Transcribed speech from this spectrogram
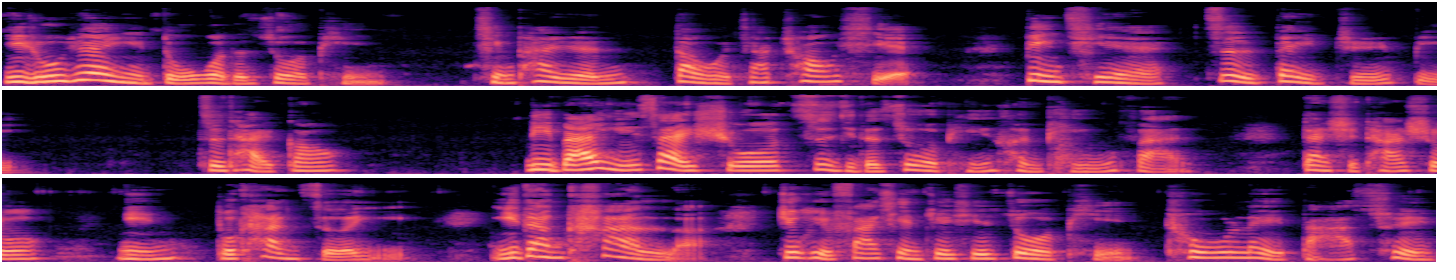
你如愿意读我的作品，请派人到我家抄写，并且自备纸笔，姿态高。李白一再说自己的作品很平凡，但是他说：“您不看则已，一旦看了，就会发现这些作品出类拔萃，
